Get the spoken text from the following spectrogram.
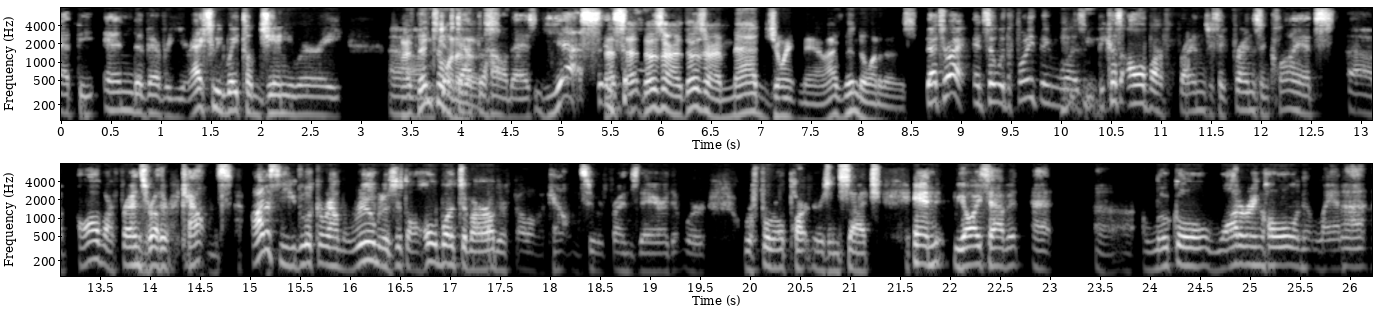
at the end of every year. Actually, we'd wait till January um, I've been to one of after those. holidays. Yes, so, that, those are those are a mad joint, man. I've been to one of those. That's right. And so, the funny thing was, because all of our friends, we say friends and clients, uh, all of our friends are other accountants. Honestly, you'd look around the room, and it was just a whole bunch of our other fellow accountants who were friends there that were referral partners and such. And we always have it at uh, a local watering hole in Atlanta.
